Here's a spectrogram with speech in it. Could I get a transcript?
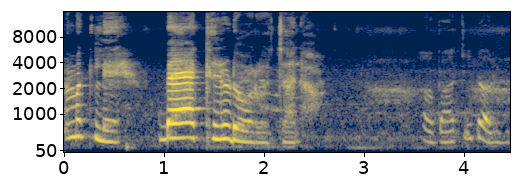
നമുക്കില്ലേ? ബാക്കിൽ ഡോർ വെച്ചാലോ? തുറന്നു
